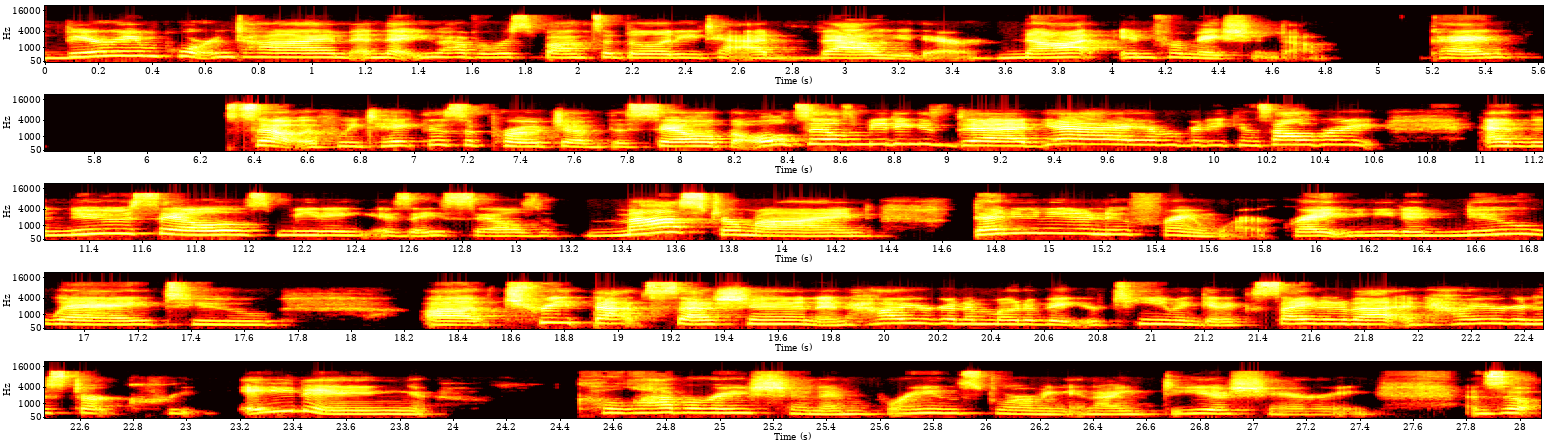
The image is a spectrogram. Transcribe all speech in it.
very important time and that you have a responsibility to add value there, not information dump. Okay. So if we take this approach of the sale, the old sales meeting is dead, yay, everybody can celebrate, and the new sales meeting is a sales mastermind, then you need a new framework, right? You need a new way to uh, treat that session and how you're going to motivate your team and get excited about, and how you're going to start creating collaboration and brainstorming and idea sharing. And so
